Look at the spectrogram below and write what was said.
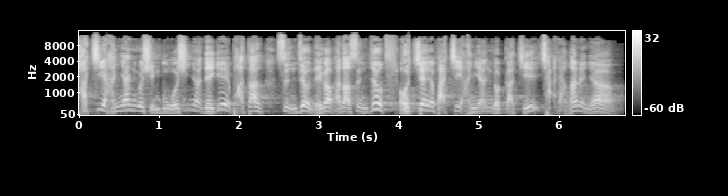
받지 아니한 것이 무엇이냐? 내게 받았은즉 내가 받았은즉 어찌하여 받지 아니한 것 같이 자랑하느냐?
